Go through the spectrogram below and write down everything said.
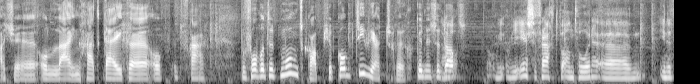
als je online gaat kijken of het vraagt. Bijvoorbeeld het mondkapje, komt die weer terug? Kunnen ze nou, dat? Om je, eerste vraag te beantwoorden. Uh, in het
